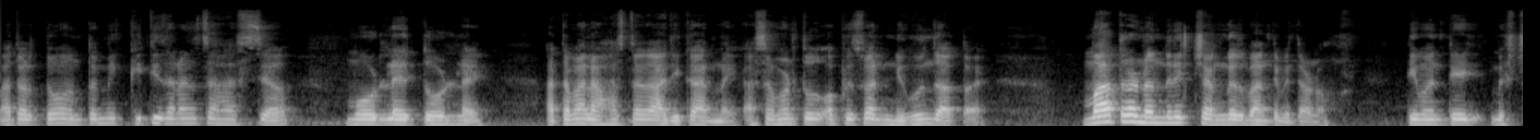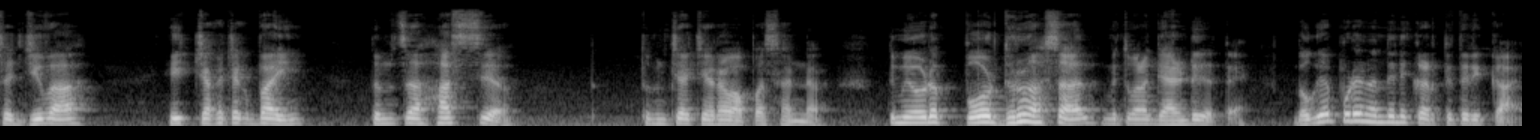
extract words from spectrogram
मात्र तो म्हणतो मी किती जणांचं हास्य मोडलंय तोडलंय. आता मला हसण्याचा अधिकार नाही. असं म्हणतो ऑफिसवाला निघून जातो आहे मात्र नंदिनी चंगच बांधते मित्रांनो. ती म्हणते मिस्टर जीवा ही चकचक बाई तुमचं हास्य तुमच्या चेहरा वापस आणणार. तुम्ही एवढं पोट धरून असाल मी तुम्हाला गॅरंटी देत. आहे बघूया पुढे नंदिनी करते तरी काय.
